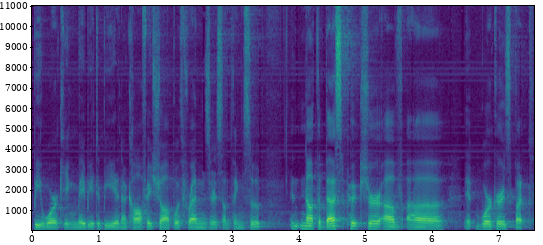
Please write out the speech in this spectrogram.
be working, maybe to be in a coffee shop with friends or something. So not the best picture of uh, workers, but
